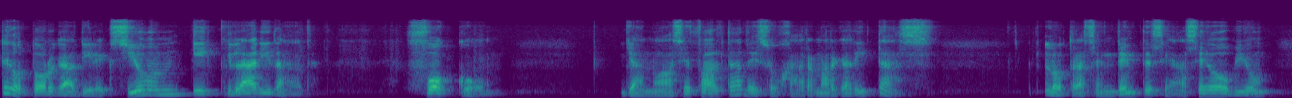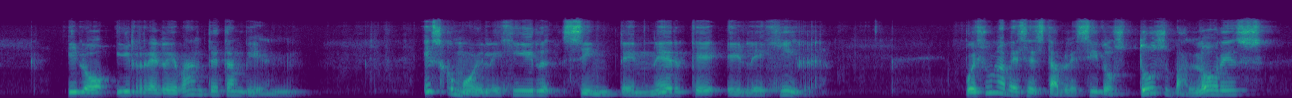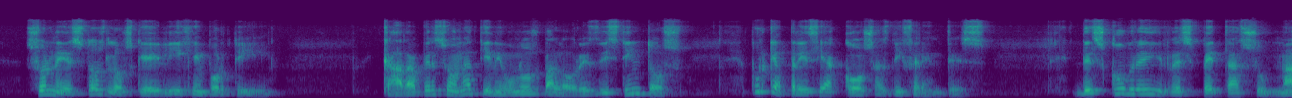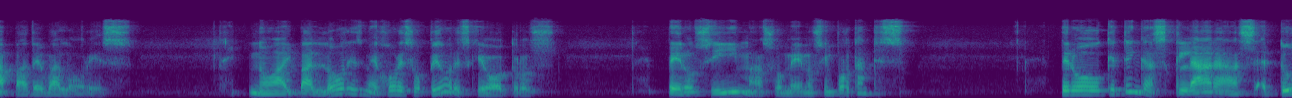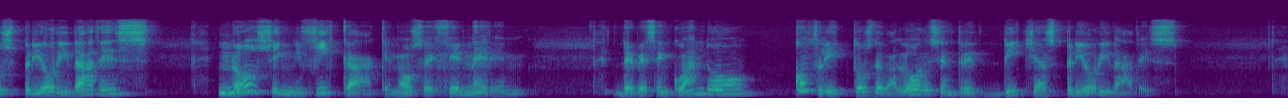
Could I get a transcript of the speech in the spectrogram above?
Te otorga dirección y claridad. Foco. Ya no hace falta deshojar margaritas. Lo trascendente se hace obvio y lo irrelevante también. Es como elegir sin tener que elegir. Pues una vez establecidos tus valores, son estos los que eligen por ti. Cada persona tiene unos valores distintos, porque aprecia cosas diferentes. Descubre y respeta su mapa de valores. No hay valores mejores o peores que otros pero sí más o menos importantes. Pero que tengas claras tus prioridades no significa que no se generen de vez en cuando conflictos de valores entre dichas prioridades.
